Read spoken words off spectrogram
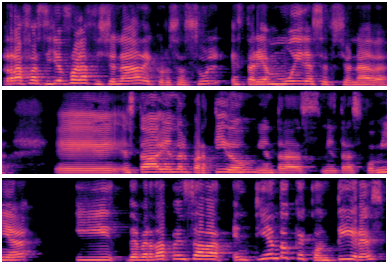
Rafa, si yo fuera aficionada de Cruz Azul, estaría muy decepcionada. Eh, estaba viendo el partido mientras, mientras comía y de verdad pensaba, entiendo que con Tigres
